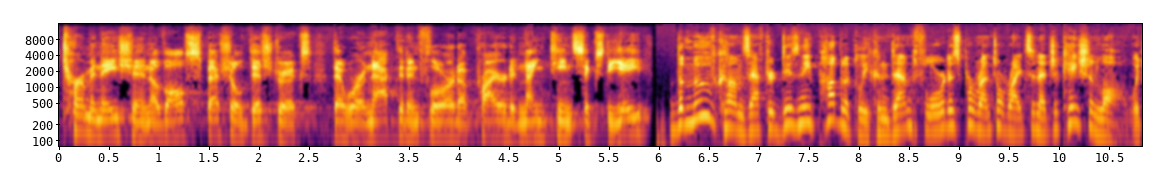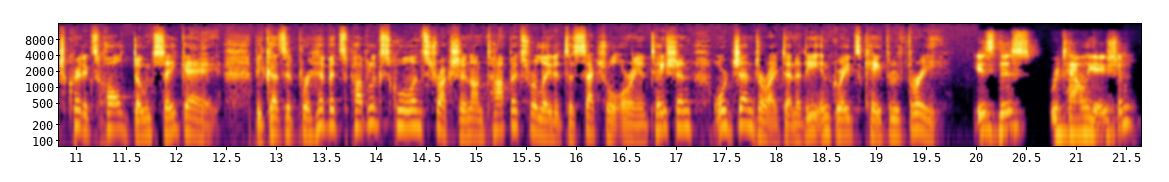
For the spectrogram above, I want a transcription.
termination of all special districts that were enacted in Florida prior to 1968. The move comes after Disney publicly condemned Florida's parental rights and education law, which critics call Don't Say Gay, because it prohibits public school instruction on topics related to sexual orientation or gender gender identity in grades K through 3. Is this retaliation?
